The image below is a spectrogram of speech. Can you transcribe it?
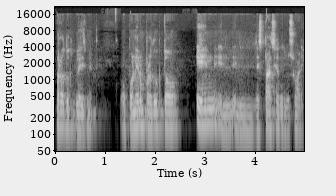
product placement o poner un producto en el, espacio del usuario.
